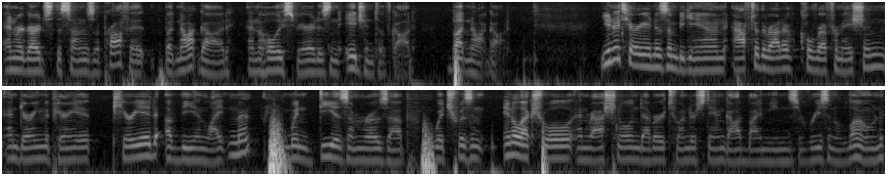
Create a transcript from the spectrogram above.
and regards the Son as a prophet, but not God, and the Holy Spirit as an agent of God, but not God. Unitarianism began after the Radical Reformation and during the period, period of the Enlightenment, when deism rose up, which was an intellectual and rational endeavor to understand God by means of reason alone,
